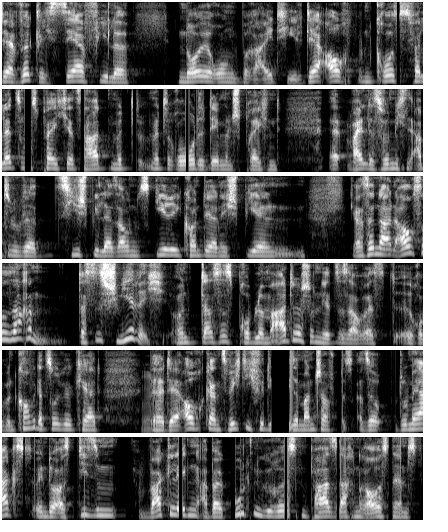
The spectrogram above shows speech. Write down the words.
der wirklich sehr viele Neuerungen bereithielt, der auch ein großes Verletzungspech jetzt hat mit, mit Rode dementsprechend, äh, weil das für mich ein absoluter Zielspieler ist. Auch ein Skiri konnte ja nicht spielen. Das sind halt auch so Sachen, das ist schwierig und das ist problematisch und jetzt ist auch erst äh, Robin Koch wieder zurückgekehrt, mhm. äh, der auch ganz wichtig für die diese Mannschaft ist. Also du merkst, wenn du aus diesem wackeligen, aber guten Gerüst ein paar Sachen rausnimmst,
